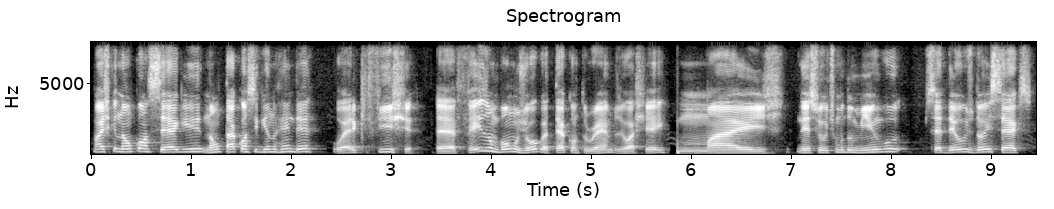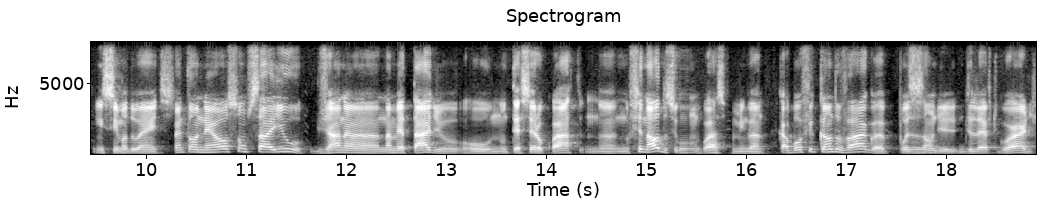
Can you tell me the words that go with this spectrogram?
mas que não consegue, não tá conseguindo render. O Eric Fischer é, fez um bom jogo até contra o Rams, eu achei, mas nesse último domingo cedeu os dois sacks em cima do Ents. Anton Nelson saiu já na, na metade, ou- ou no terceiro quarto, no, no final do segundo quarto, se não me engano. Acabou ficando vago a posição de, de left guard.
